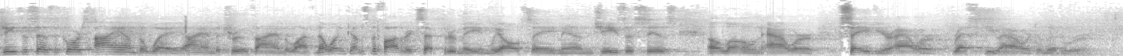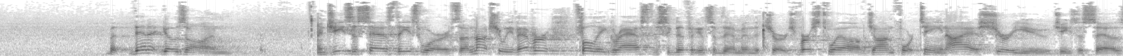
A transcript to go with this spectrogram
Jesus says, of course, I am the way, I am the truth, I am the life. No one comes to the Father except through me. And we all say, Amen. Jesus is alone our Savior, our rescue, our deliverer. But then it goes on. And Jesus says these words. I'm not sure we've ever fully grasped the significance of them in the church. Verse 12, John 14. I assure you, Jesus says,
